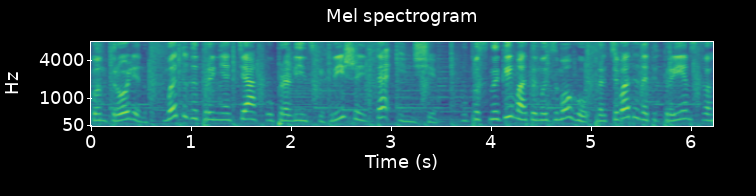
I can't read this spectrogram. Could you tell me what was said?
контролінг, методи прийняття управлінських рішень та інші. Випускники матимуть змогу працювати на підприємствах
